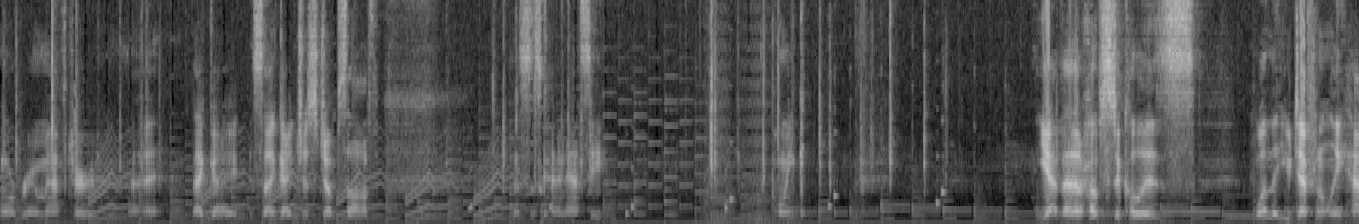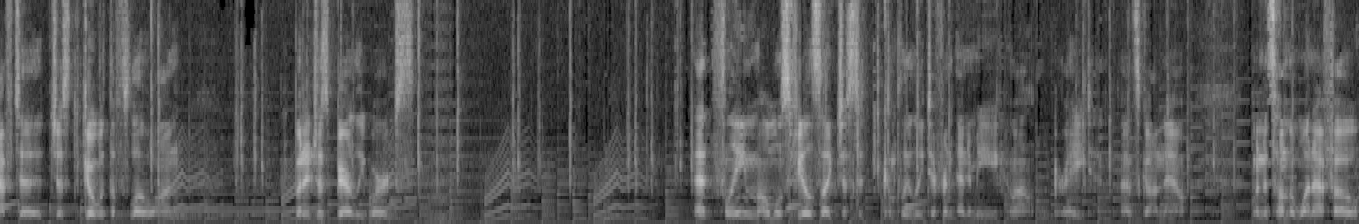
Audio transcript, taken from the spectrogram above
More room after uh, that guy. So that guy just jumps off. This is kind of nasty. Poink. Yeah, that obstacle is one that you definitely have to just go with the flow on, but it just barely works. That flame almost feels like just a completely different enemy. Well, great. That's gone now. When it's on the 1FO,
